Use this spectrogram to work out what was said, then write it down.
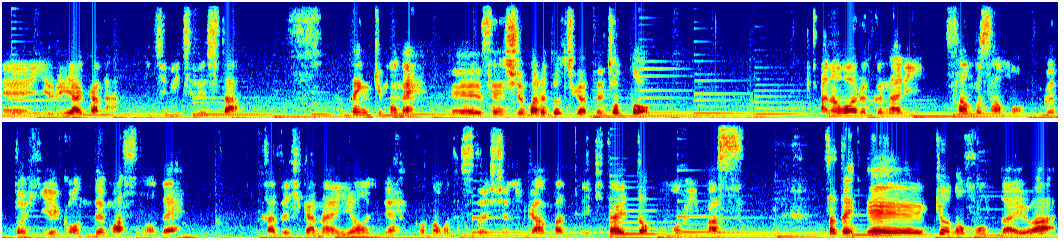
えー、緩やかな一日でした。天気もね、えー、先週までと違ってちょっとあの悪くなり寒さもぐっと冷え込んでますので風邪ひかないようにね子供たちと一緒に頑張っていきたいと思います。さて、えー、今日の本題は、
